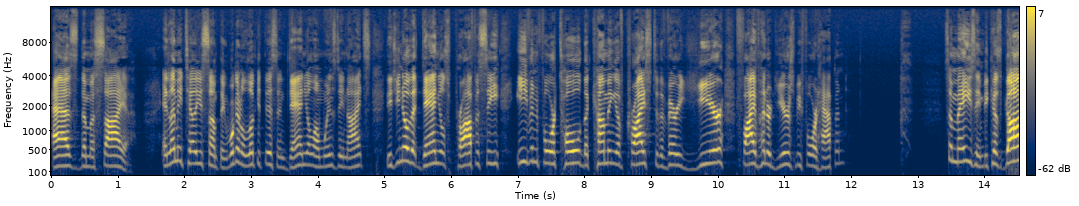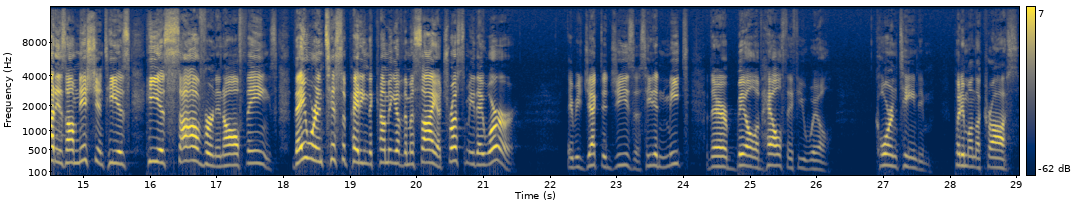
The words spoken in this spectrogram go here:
as the Messiah. And let me tell you something. We're going to look at this in Daniel on Wednesday nights. Did you know that Daniel's prophecy even foretold the coming of Christ to the very year 500 years before it happened? It's amazing because God is omniscient. He is, he is sovereign in all things. They were anticipating the coming of the Messiah. Trust me, they were. They rejected Jesus. He didn't meet their bill of health, if you will. Quarantined him, put him on the cross,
